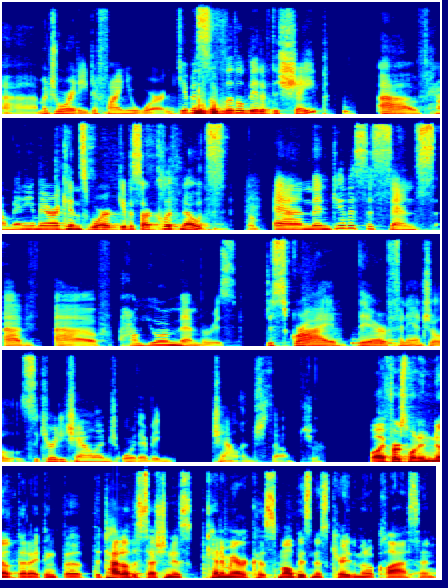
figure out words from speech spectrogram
uh, Majority define your work. Give us a little bit of the shape of how many Americans work, give us our cliff notes, and then give us a sense of, of how your members describe their financial security challenge or their big challenge. So, Sure. Well, I first want to note that I think the, the title of the session is Can America's Small Business Carry the Middle Class? And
